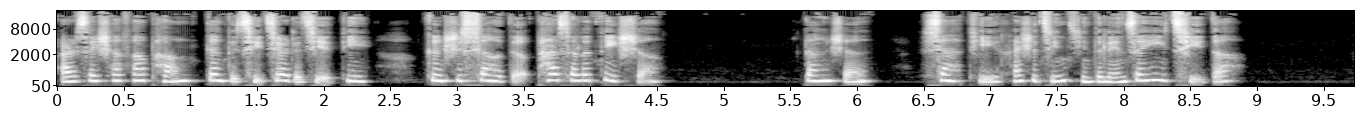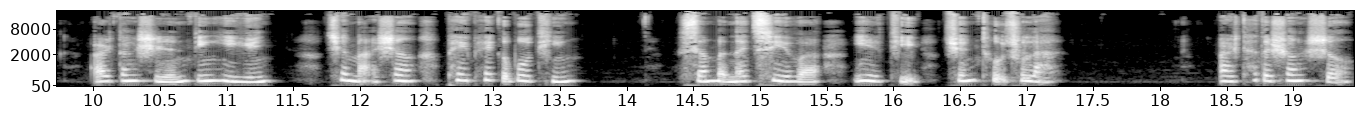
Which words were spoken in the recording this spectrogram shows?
而在沙发旁干得起劲儿的姐弟，更是笑得趴在了地上。当然，下体还是紧紧的连在一起的。而当事人丁义云却马上呸呸个不停，想把那气味液体全吐出来。而他的双手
